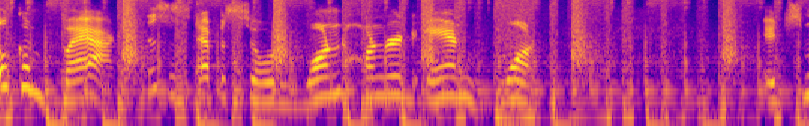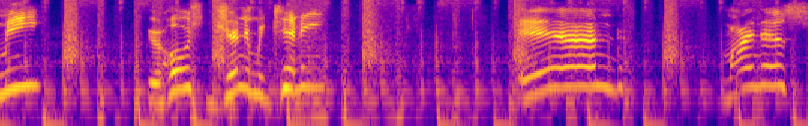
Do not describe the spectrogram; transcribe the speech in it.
Welcome back. This is episode 101. It's me, your host, Jenny McKinney, and minus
